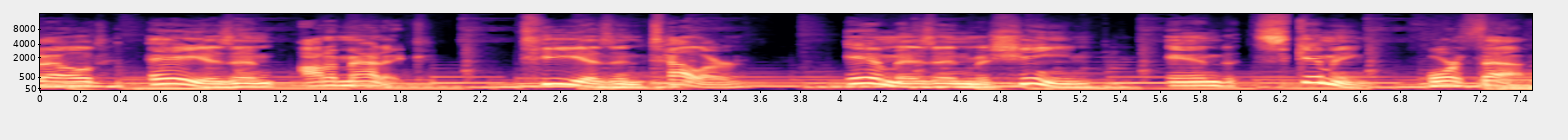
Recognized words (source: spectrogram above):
Spelled A as in automatic, T as in teller, M as in machine, and skimming for theft.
